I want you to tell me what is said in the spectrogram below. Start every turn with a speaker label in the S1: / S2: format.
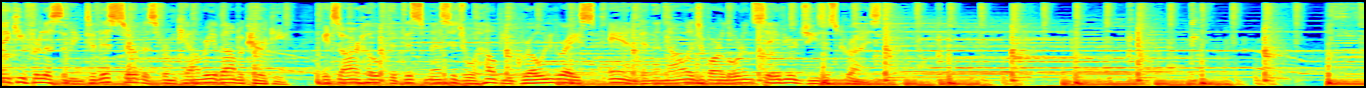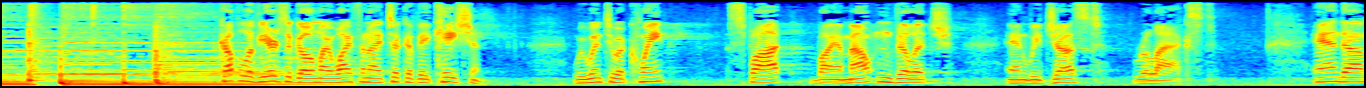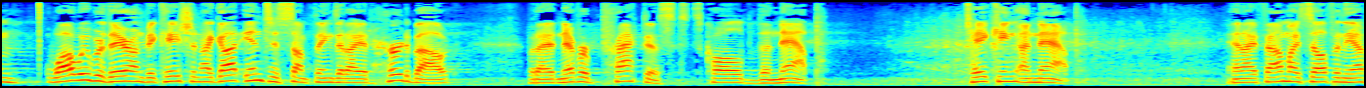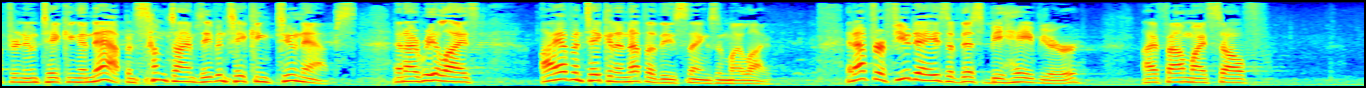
S1: Thank you for listening to this service from Calvary of Albuquerque. It's our hope that this message will help you grow in grace and in the knowledge of our Lord and Savior, Jesus Christ.
S2: A couple of years ago, my wife and I took a vacation. We went to a quaint spot by a mountain village and we just relaxed. And um, while we were there on vacation, I got into something that I had heard about, but I had never practiced. It's called the nap. Taking a nap. And I found myself in the afternoon taking a nap and sometimes even taking two naps. And I realized I haven't taken enough of these things in my life. And after a few days of this behavior, I found myself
